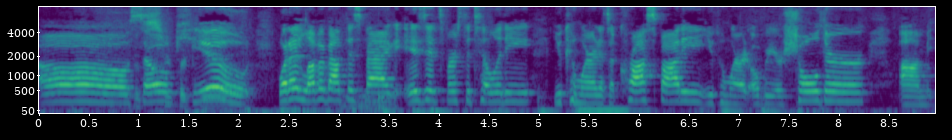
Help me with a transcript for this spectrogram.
Oh, It's so cute. cute. What I love about this bag is its versatility. You can wear it as a crossbody, you can wear it over your shoulder, um,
